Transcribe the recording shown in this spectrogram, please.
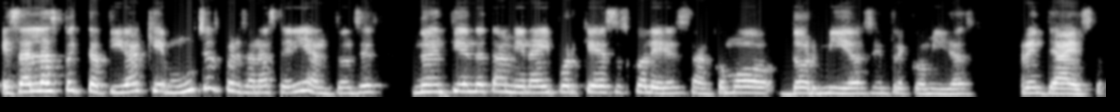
Esa es la expectativa que muchas personas tenían. Entonces, no entiendo también ahí por qué esos colegios están como dormidos, entre comillas, frente a esto.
